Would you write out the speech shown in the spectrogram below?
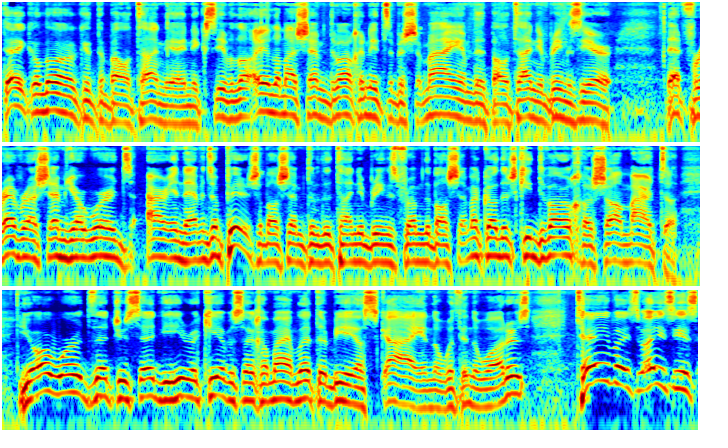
Take a look at the Balatanya. Niksiv Lo Elam Hashem that Balatanya brings here that forever Hashem, your words are in the heavens. Or Pirish Baal Shem Tov, the Tanya brings from the Baal Shem HaKadosh Ki Dvar Marta. Your words that you said, Yehira B'Seichamayim, let there be a sky in the within the waters. Tevis Vaisius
